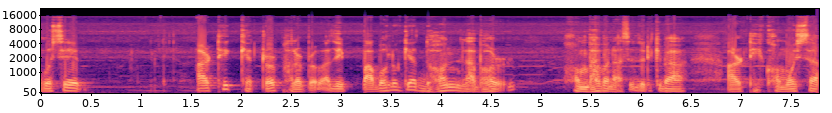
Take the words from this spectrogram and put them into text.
অৱশ্যে আৰ্থিক ক্ষেত্ৰৰ ফালৰ পৰাও আজি পাবলগীয়া ধন লাভৰ সম্ভাৱনা আছে। যদি কিবা আৰ্থিক সমস্যা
